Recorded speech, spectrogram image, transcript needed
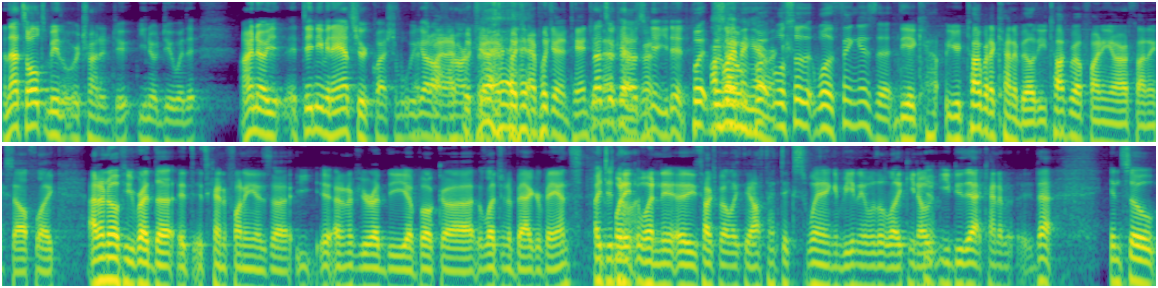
and that's ultimately what we're trying to do. You know, do with it. I know you, it didn't even answer your question, but we got That's off on I our. put, you, I, put, I put you on a tangent. that's That- okay. That's okay. You did. But, I'm so, blaming but- Eric. well, so the, well, the thing is that the account, you talk about accountability. You talk about finding your authentic self. Like I don't know if you read the. It, it's kind of funny as uh, y- I don't know if you read the uh, book uh, The Legend of Bagger Vance. I did when not. It, when it, uh, he talks about like the authentic swing and being able to like you know Yeah. you do that kind of that, and so.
